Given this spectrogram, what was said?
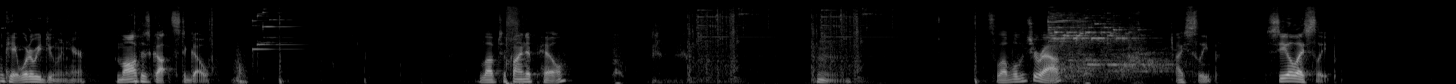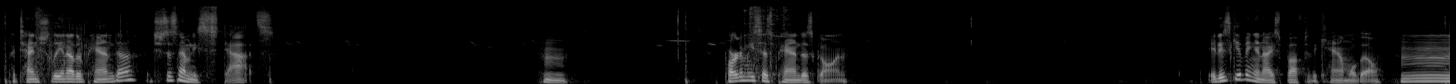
Okay, what are we doing here? Moth has got to go. Love to find a pill. Hmm. Let's level the giraffe. I sleep. Seal, I sleep. Potentially another panda. It just doesn't have any stats. Hmm. Part of me says panda's gone. It is giving a nice buff to the camel, though. Hmm.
